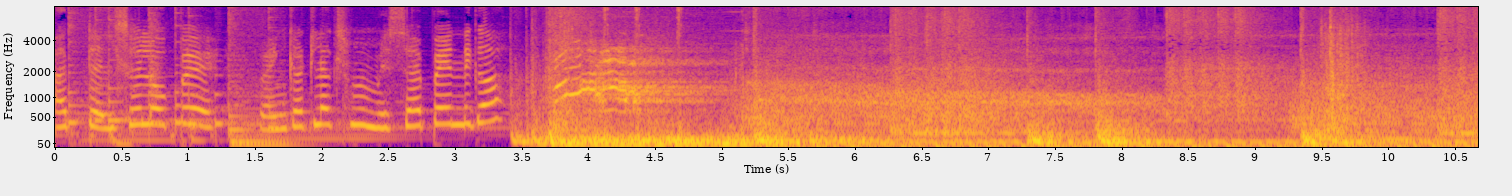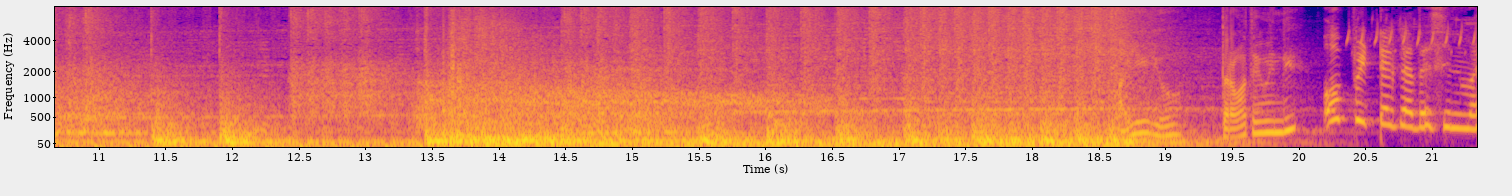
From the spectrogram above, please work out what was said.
అది తెలిసే లోపే వెంకటలక్ష్మి మిస్ అయిపోయిందిగా. తర్వాత ఏమైంది? ఓ పిట్ట కథ సినిమా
